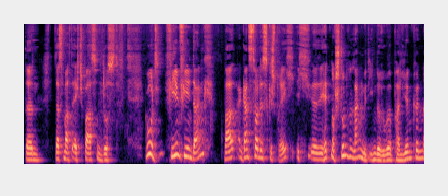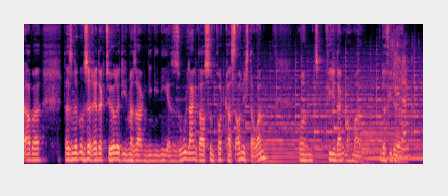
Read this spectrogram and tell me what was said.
dann das macht echt Spaß und Lust. Gut, vielen, vielen Dank. War ein ganz tolles Gespräch. Ich äh, hätte noch stundenlang mit Ihnen darüber parlieren können, aber da sind dann unsere Redakteure, die immer sagen, nee, nee, nee, also so lang darf so ein Podcast auch nicht dauern. Und vielen Dank nochmal und auf Wiedersehen. Vielen Dank.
